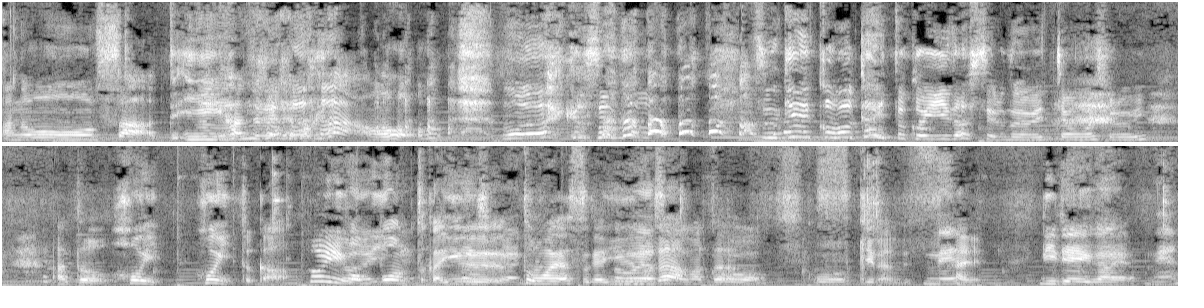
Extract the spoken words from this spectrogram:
あのー、さあって言い始めるのがも もうなんかそのすげえ細かいとこ言い出してるのがめっちゃ面白い。うあと「ほい」ほいとかほい「ポはいいンポン」とか言確かにう友安が言うのがまたこう好こきなんですねはい、リレーがね。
